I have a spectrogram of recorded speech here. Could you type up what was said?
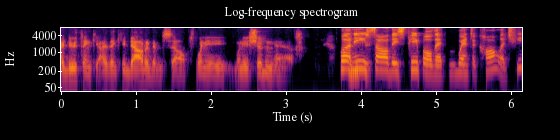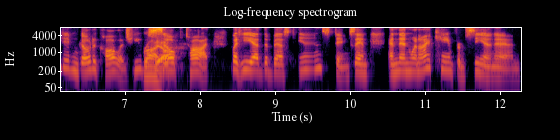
I do think I think he doubted himself when he when he shouldn't have. Well, and he saw these people that went to college. He didn't go to college. He was right. self-taught, but he had the best instincts. And and then when I came from CNN,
